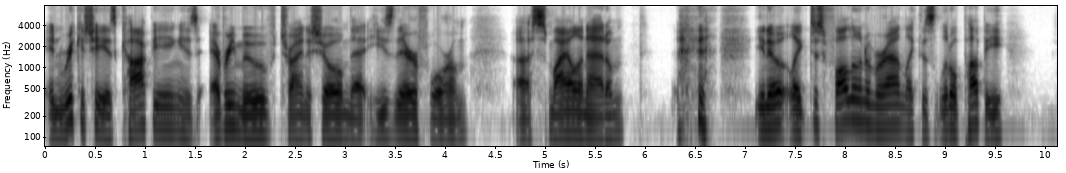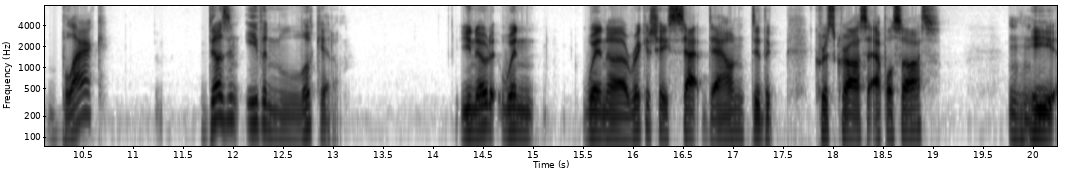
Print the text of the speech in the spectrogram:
And Ricochet is copying his every move, trying to show him that he's there for him, uh, smiling at him. you know, like just following him around like this little puppy. Black doesn't even look at him. You know, when when uh, Ricochet sat down, did the crisscross applesauce? Mhm. He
